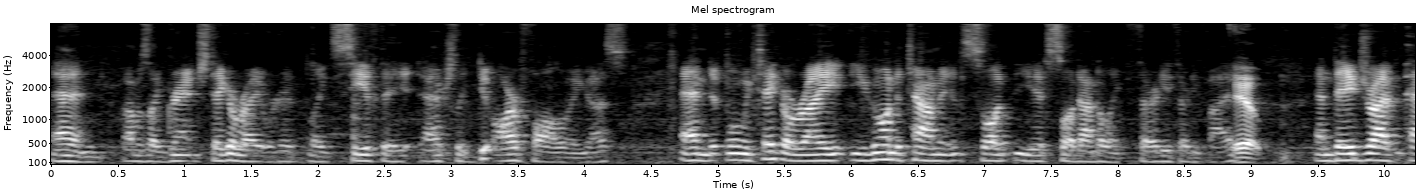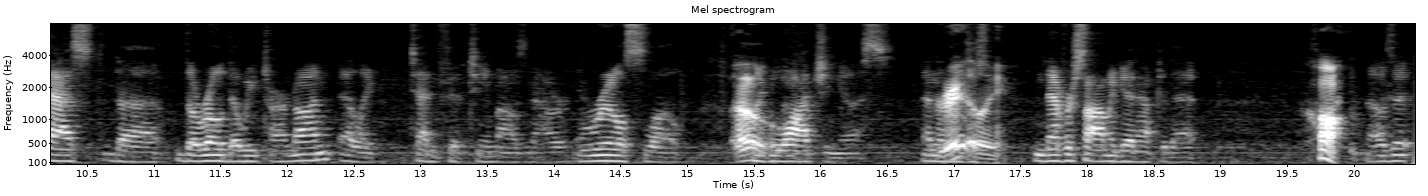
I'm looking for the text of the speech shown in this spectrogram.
and I was like, Grant, just take a right. We're gonna like see if they actually do, are following us. And when we take a right, you go into town, it's slow, you get slow down to like 30, 35 Yep. and they drive past the the road that we turned on at like 10 15 miles an hour real slow Oh. like watching us and then Really? never saw him again after that Huh. that was it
